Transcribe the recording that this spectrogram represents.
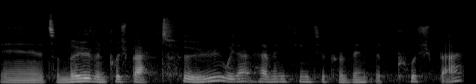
And it's a move and pushback two. We don't have anything to prevent the pushback.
